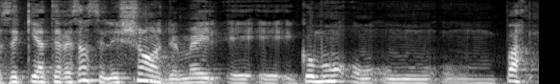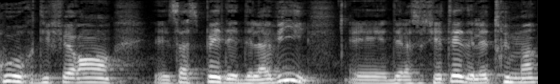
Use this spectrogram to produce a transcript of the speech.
ce qui est intéressant, c'est l'échange de mails et, comment on, on, parcourt différents aspects de, la vie et de la société, de l'être humain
